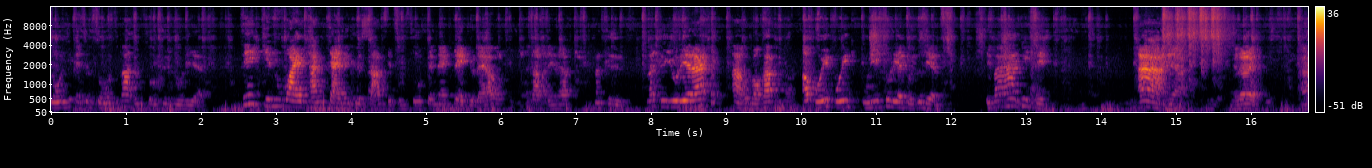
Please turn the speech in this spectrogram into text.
0 11 0 0 15 0 0คือยูเรีย ที่กินไวทันใจเลยคือ 30 0 0 เป็นไนเตรตอยู่แล้วนะครับอันนี้นะครับนั่นคือนั่นคือยูเรียนะอ่าคุณหมอครับ เอาปุ๋ยปุ๋ยปุ๋ยทุเรียนปุ๋ยทุเรียน 15 20อ่าเนี่ยนี่เลยอ่า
